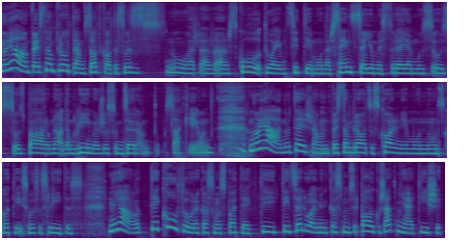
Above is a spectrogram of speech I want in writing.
Nu, jā, un pēc tam, protams, atkal tas viss nu, ar, ar, ar skolotājiem, citiem un ar senseju. Mēs tur ejam uz, uz, uz bāru, nādam glīmežus un dzeram saki. Un, nu, jā, nu, tiešām pēc tam brauc uz kolņiem un, un skotīs visas lītas. Nu, jā, tie kultūra, kas mums patīk, tie, tie ceļojumi, kas mums ir palikuši atmiņā, ir tīši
